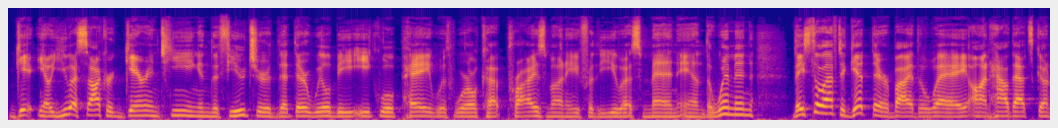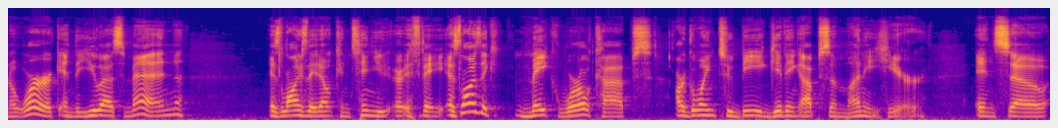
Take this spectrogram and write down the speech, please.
you know, U.S. Soccer guaranteeing in the future that there will be equal pay with World Cup prize money for the U.S. men and the women. They still have to get there, by the way, on how that's going to work. And the U.S. men, as long as they don't continue, or if they, as long as they make World Cups, are going to be giving up some money here. And so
